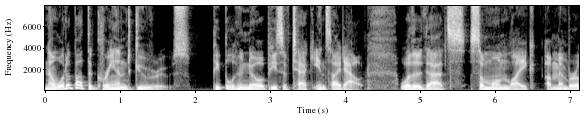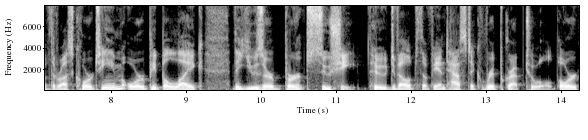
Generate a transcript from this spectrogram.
Now, what about the grand gurus? People who know a piece of tech inside out, whether that's someone like a member of the Rust core team or people like the user Burnt Sushi, who developed the fantastic RipGrep tool, or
